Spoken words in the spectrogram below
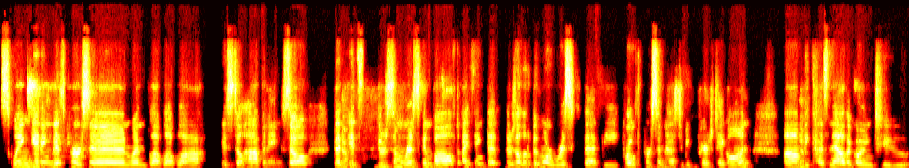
swing getting this person when blah blah blah is still happening? So that Yeah. it's there's some risk involved. I think that there's a little bit more risk that the growth person has to be prepared to take on um, Yeah. because now they're going to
